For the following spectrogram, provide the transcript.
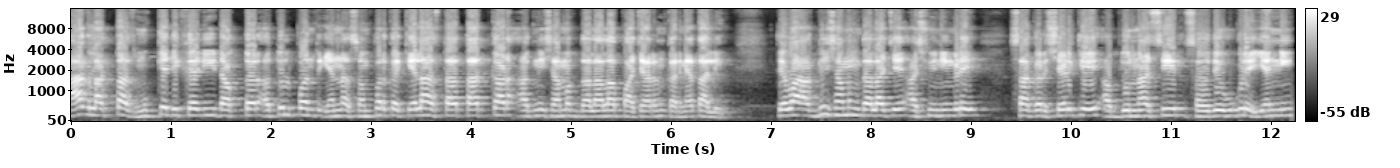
आग लागताच मुख्याधिकारी डॉक्टर अतुल पंत यांना संपर्क केला असता तात्काळ अग्निशामक दलाला पाचारण करण्यात आले. तेव्हा अग्निशामक दलाचे अश्विन इंगडे सागर शेळके अब्दुल नासीर सहदेव उगडे यांनी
